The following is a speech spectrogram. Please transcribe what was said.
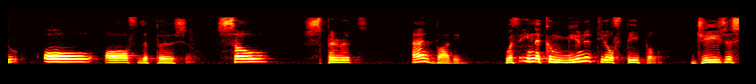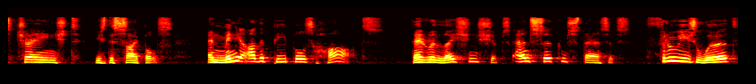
to all of the person. Soul, spirit, and body. Within a community of people, Jesus changed his disciples and many other people's hearts, their relationships and circumstances through his word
